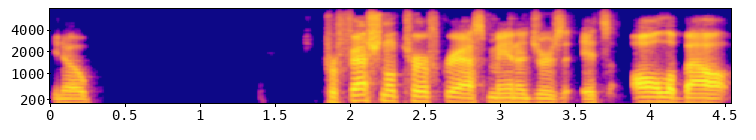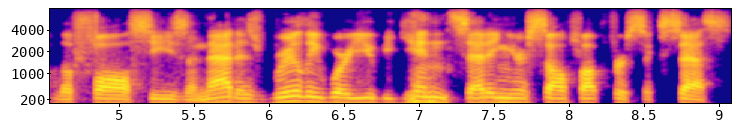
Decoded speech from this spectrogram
You know, professional turfgrass managers, it's all about the fall season. That is really where you begin setting yourself up for success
